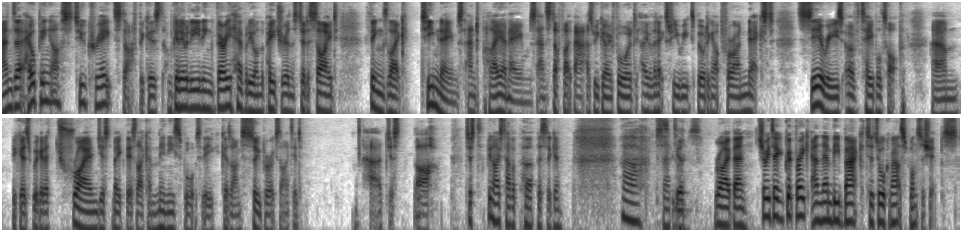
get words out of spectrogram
and uh, helping us to create stuff because I'm going to be leaning very heavily on the Patreons to decide things like team names and player names and stuff like that as we go forward over the next few weeks building up for our next series of tabletop um, because we're going to try and just make this like a mini sports league because i'm super excited uh, just ah just be nice to have a purpose again. Ah, sad times. Right, Ben. Shall we take a quick break and then be back to talk about sponsorships?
